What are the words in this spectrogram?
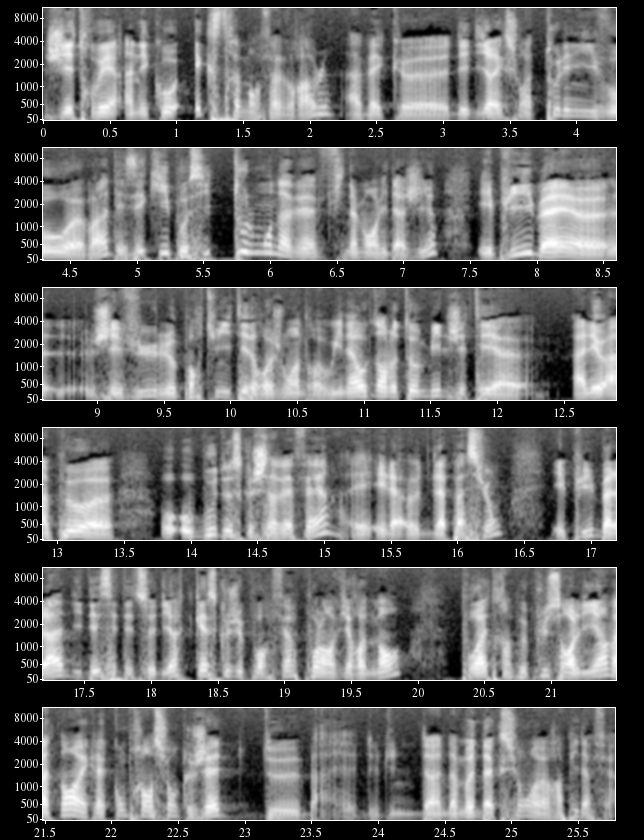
J'ai trouvé un écho extrêmement favorable avec euh, des directions à tous les niveaux, euh, voilà, des équipes aussi. Tout le monde avait finalement envie d'agir. Et puis ben, j'ai vu l'opportunité de rejoindre WinOut. Dans l'automobile, j'étais allé un peu au, bout de ce que je savais faire et, de la passion. Et puis ben là, l'idée c'était de se dire qu'est-ce que je vais pouvoir faire pour l'environnement pour être un peu plus en lien maintenant avec la compréhension que j'ai bah, d'un mode d'action euh, rapide à faire.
